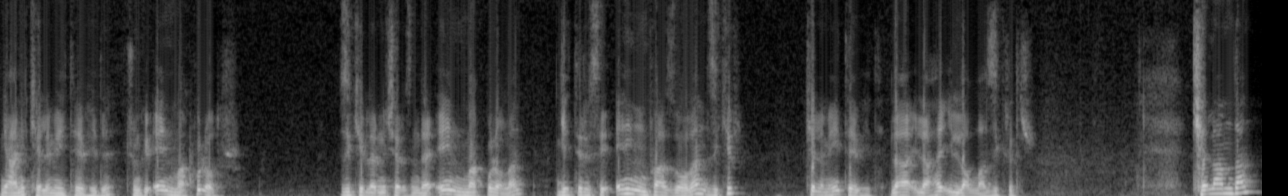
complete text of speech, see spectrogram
yani kelime-i tevhidi. Çünkü en makbul olur. Zikirlerin içerisinde en makbul olan, getirisi en fazla olan zikir kelime-i tevhid. La ilahe illallah zikridir. Kelamdan,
